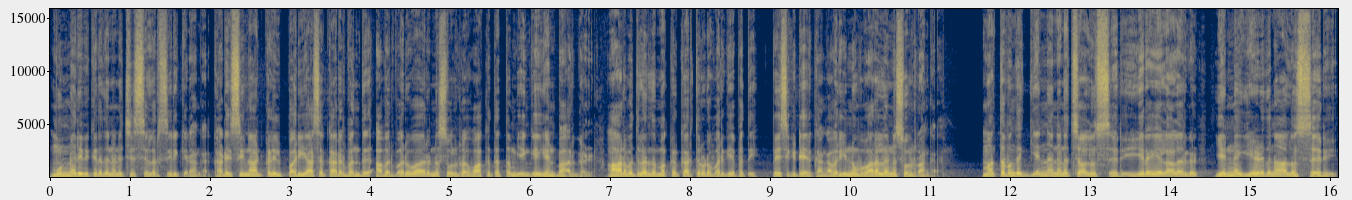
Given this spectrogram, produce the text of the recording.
முன்னறிவிக்கிறத நினைச்சு சிலர் சிரிக்கிறாங்க. கடைசி நாட்களில் பரியாசக்காரர் வந்து அவர் வருவாருன்னு சொல்ற வாக்குத்தத்தம் எங்கே என்பார்கள். ஆரம்பத்துல இருந்து மக்கள் கர்த்தரோட வருகையை பத்தி பேசிக்கிட்டே இருக்காங்க. அவர் இன்னும் வரலன்னு சொல்றாங்க. மற்றவங்க என்ன நினைச்சாலும் சரி இறையலாளர்கள் என்ன எழுதினாலும் சரி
